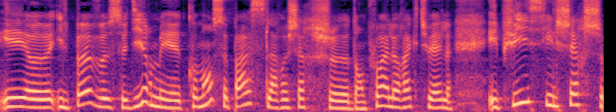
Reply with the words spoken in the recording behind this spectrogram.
et euh, ils peuvent se dire, mais comment se passe la recherche d'emploi à l'heure actuelle? Et puis, s'ils cherchent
